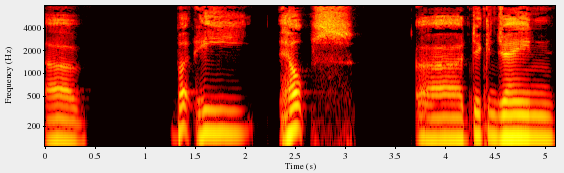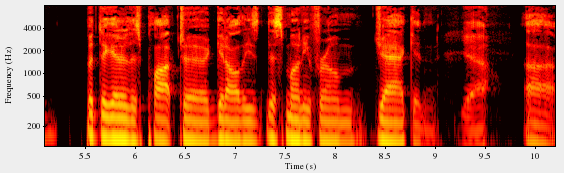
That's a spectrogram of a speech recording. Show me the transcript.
uh, uh, but he helps uh, Dick and Jane put together this plot to get all these this money from Jack, and Yeah. uh,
